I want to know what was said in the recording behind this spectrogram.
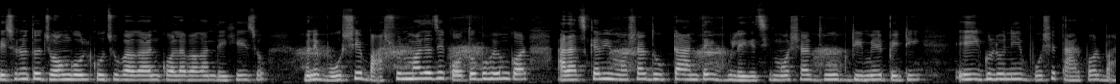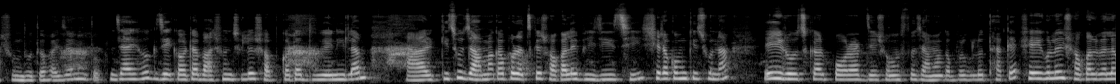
পেছনে তো জঙ্গল, কচু বাগান, কলা বাগান দেখিয়েছো মানে বসে বাসন মাজা যে কত ভয়ঙ্কর। আর আজকে আমি মশার ধূপটা আনতেই ভুলে গেছি। মশার ধূপ, ডিমের পেটি, এইগুলো নিয়ে বসে তারপর বাসন ধুতে হয়, জানো তো। যাই হোক, যে কটা বাসন ছিল সব কটা ধুয়ে নিলাম। আর কিছু জামা কাপড় আজকে সকালে ভিজিয়েছি, সেরকম কিছু না। এই রোজকার পরার যে সমস্ত জামা কাপড়গুলো থাকে, সেইগুলোই সকালবেলা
